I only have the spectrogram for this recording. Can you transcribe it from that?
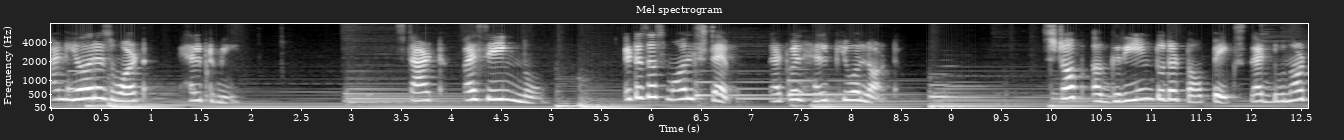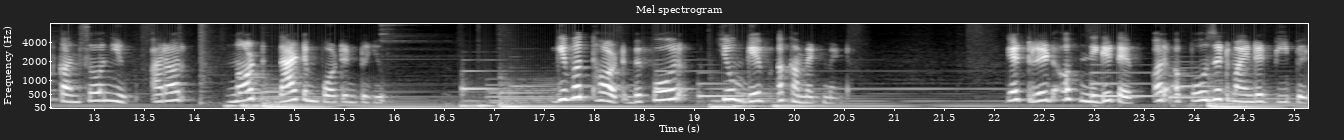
And here is what helped me. Start by saying no. It is a small step that will help you a lot. Stop agreeing to the topics that do not concern you or are not that important to you. Give a thought before you give a commitment. Get rid of negative or opposite minded people.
